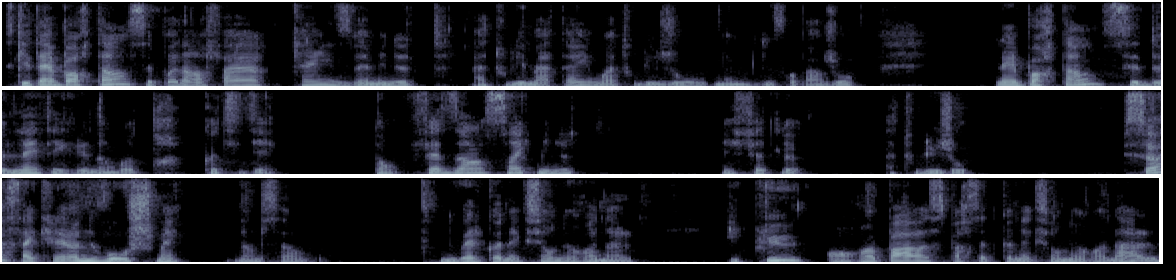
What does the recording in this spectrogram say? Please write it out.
ce qui est important, c'est pas d'en faire 15-20 minutes à tous les matins ou à tous les jours, ou même deux fois par jour. L'important, c'est de l'intégrer dans votre quotidien. Donc, faites-en 5 minutes, mais faites-le à tous les jours. Puis ça, ça crée un nouveau chemin dans le cerveau, une nouvelle connexion neuronale. Puis plus on repasse par cette connexion neuronale,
